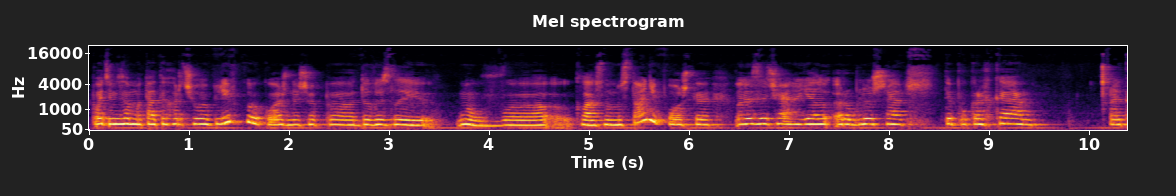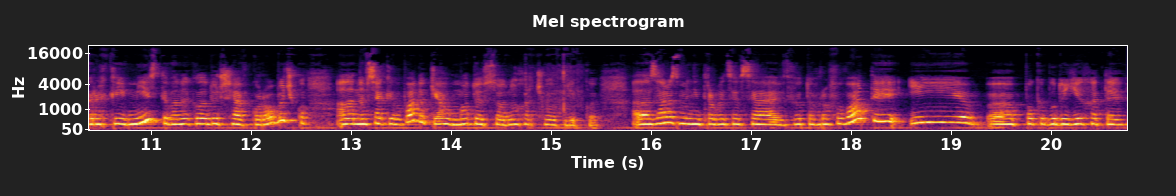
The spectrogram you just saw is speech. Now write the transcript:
потім замотати харчовою плівкою кожне, щоб е, довезли ну, в е, класному стані поштою. Вони, звичайно, я роблю ще типу крихке. Крихкий вміст, і вони кладуть ще в коробочку, але на всякий випадок я обмотую все одно харчовою плівкою. Але зараз мені треба це все відфотографувати, і е, поки буду їхати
